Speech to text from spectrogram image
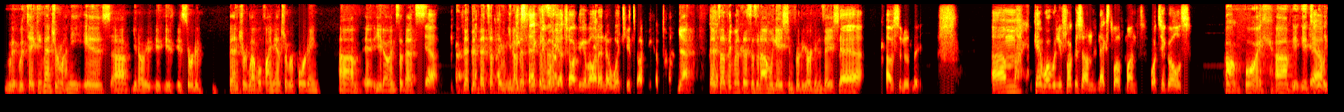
with, with taking venture money is uh, you know is, is, sort of venture level financial reporting. Um, it, you know, and so that's yeah. That, that, that's something you know. Exactly that's what you're talking about. I know what you're talking about. Yeah, that's something with this as an obligation for the organization. Yeah, absolutely. Um, okay, what will you focus on next 12 months? What's your goals? Oh boy, um, it, it's yeah. really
